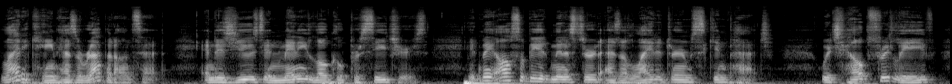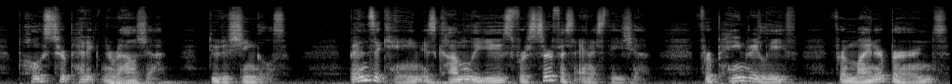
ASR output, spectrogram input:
Lidocaine has a rapid onset and is used in many local procedures. It may also be administered as a lidoderm skin patch, which helps relieve postherpetic neuralgia due to shingles. Benzocaine is commonly used for surface anesthesia, for pain relief from minor burns,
